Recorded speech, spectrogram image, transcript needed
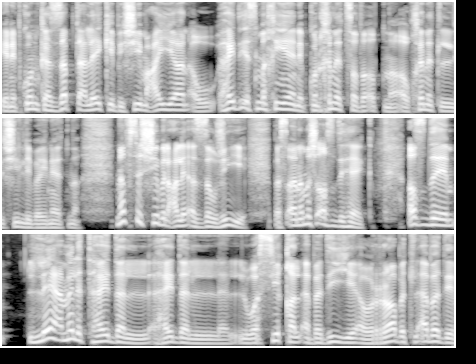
يعني بكون كذبت عليكي بشيء معين أو هيدي اسمها خيانة بكون خنت صداقتنا أو خنت الشيء اللي بيناتنا. نفس الشيء بالعلاقة الزوجية بس أنا مش قصدي هيك. قصدي ليه عملت هيدا ال هيدا ال الوثيقة الأبدية أو الرابط الأبدي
